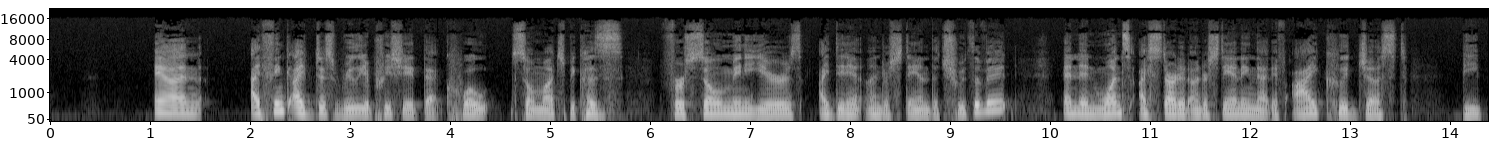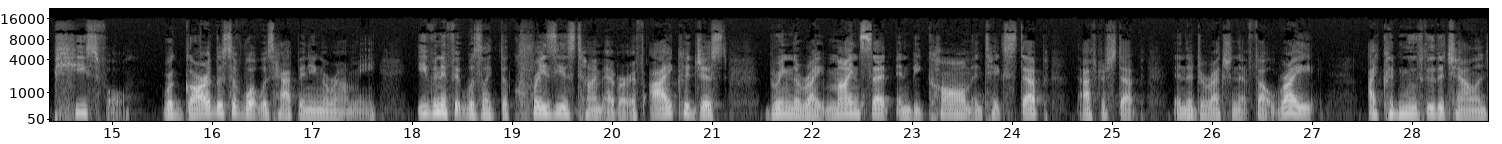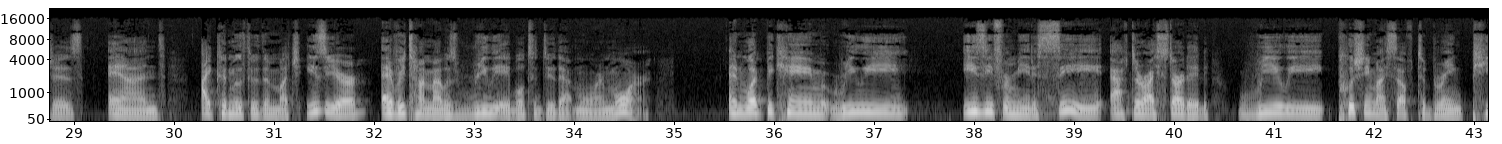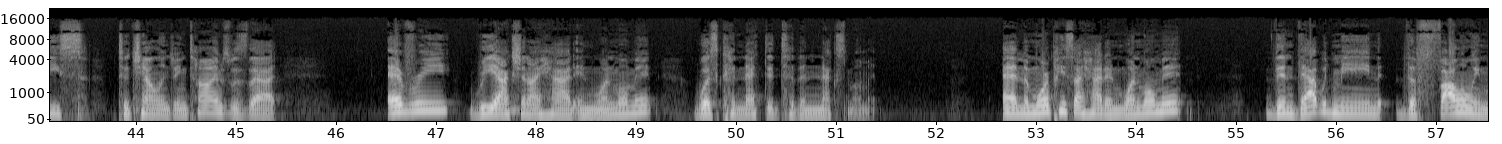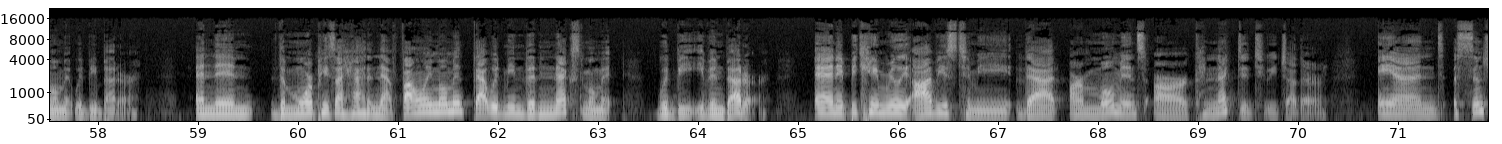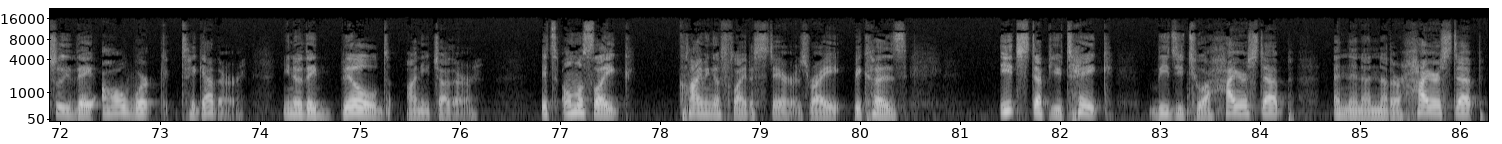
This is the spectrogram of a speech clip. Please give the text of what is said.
And I think I just really appreciate that quote so much because for so many years, I didn't understand the truth of it. And then once I started understanding that if I could just be peaceful, regardless of what was happening around me, even if it was like the craziest time ever, if I could just bring the right mindset and be calm and take step after step in the direction that felt right, I could move through the challenges and I could move through them much easier every time I was really able to do that more and more. And what became really easy for me to see after I started really pushing myself to bring peace to challenging times was that every reaction I had in one moment was connected to the next moment. And the more peace I had in one moment, then that would mean the following moment would be better. And then the more peace I had in that following moment, that would mean the next moment would be even better. And it became really obvious to me that our moments are connected to each other. And essentially, they all work together. You know, they build on each other. It's almost like climbing a flight of stairs, right? Because each step you take leads you to a higher step and then another higher step.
